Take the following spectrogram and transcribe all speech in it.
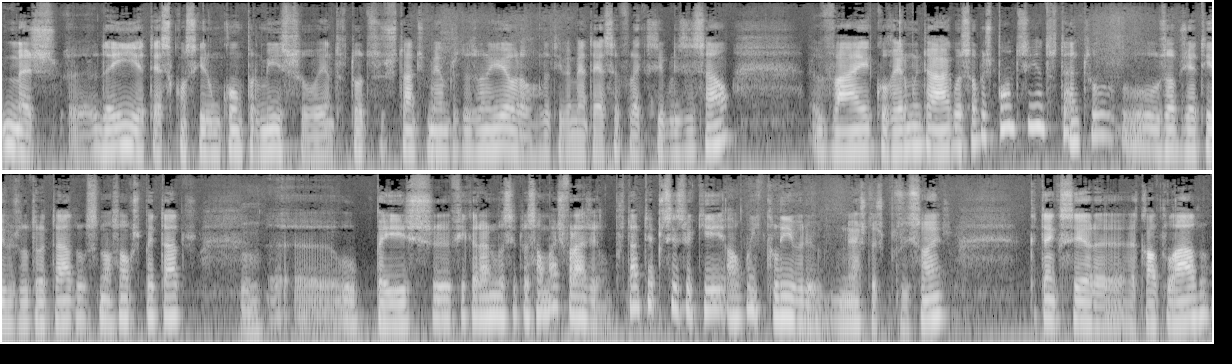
mas eh, daí até se conseguir um compromisso entre todos os Estados-membros da zona euro relativamente a essa flexibilização, vai correr muita água sobre as pontes e, entretanto, os objetivos do tratado, se não são respeitados, hum. uh, o país ficará numa situação mais frágil. Portanto, é preciso aqui algum equilíbrio nestas posições que tem que ser uh, acautelado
